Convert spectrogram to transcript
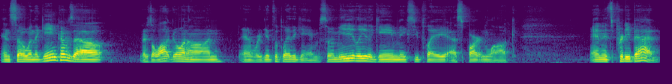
And so when the game comes out, there's a lot going on, and we get to play the game. So immediately the game makes you play as Spartan Locke, and it's pretty bad.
